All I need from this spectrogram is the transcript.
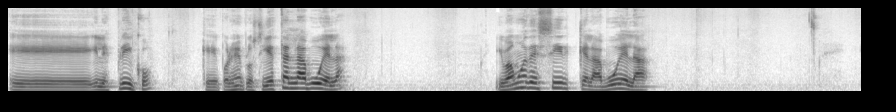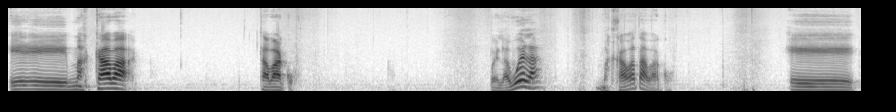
y le explico que, por ejemplo, si esta es la abuela, y vamos a decir que la abuela eh, mascaba tabaco. Pues la abuela mascaba tabaco. Eh,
